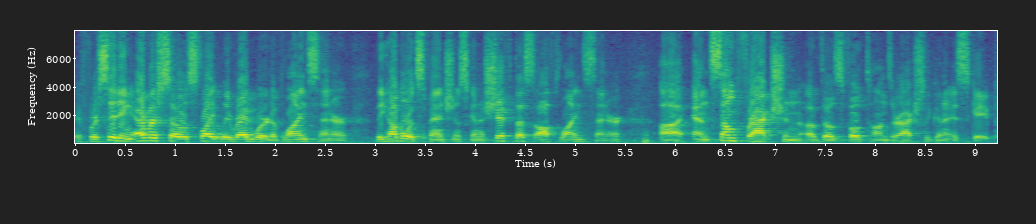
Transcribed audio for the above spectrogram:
If we're sitting ever so slightly redward of line center, the Hubble expansion is going to shift us off line center, uh, and some fraction of those photons are actually going to escape.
